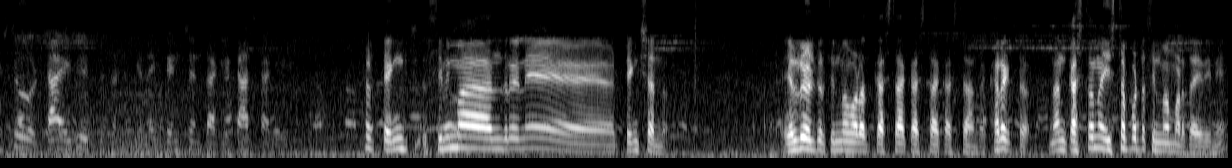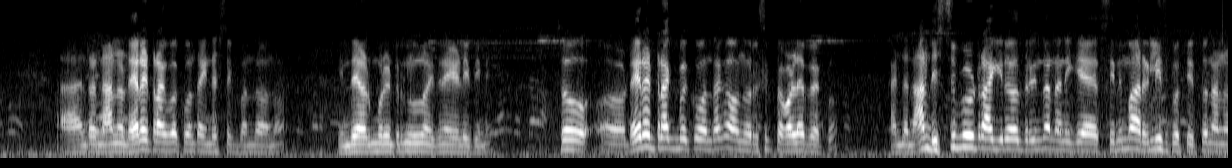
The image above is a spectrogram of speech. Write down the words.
ಎಷ್ಟು ಟಾ ಇದು ಇರುತ್ತೆ ಸರ್ ನಿಮಗೆ ಲೈಕ್ ಟೆನ್ಷನ್ಸ್ ಆಗಲಿ ಟಾಸ್ಕ್ ಆಗಲಿ? ಸರ್ ಟೆನ್ಶ್ ಸಿನಿಮಾ ಅಂದ್ರೇ ಟೆನ್ಷನ್ನು ಎಲ್ಲರೂ ಹೇಳ್ತಾರೆ ಸಿನಿಮಾ ಮಾಡೋದು ಕಷ್ಟ ಕಷ್ಟ ಕಷ್ಟ ಅಂತ. ಕರೆಕ್ಟ್ ನಾನು ಕಷ್ಟನ ಇಷ್ಟಪಟ್ಟು ಸಿನಿಮಾ ಮಾಡ್ತಾ ಇದ್ದೀನಿ. ಅಂದರೆ ನಾನು ಡೈರೆಕ್ಟರ್ ಆಗಬೇಕು ಅಂತ ಇಂಡಸ್ಟ್ರಿಗೆ ಬಂದವನು. ಹಿಂದೆ ಎರಡು ಮೂರು ಇಂಟರ್ವ್ಯೂ ಇದನ್ನೇ ಹೇಳಿದ್ದೀನಿ. ಸೊ ಡೈರೆಕ್ಟರ್ ಆಗಬೇಕು ಅಂದಾಗ ಅವನು ರಿಸ್ಕ್ ತೊಗೊಳ್ಳೇಬೇಕು. ಆ್ಯಂಡ್ ನಾನು ಡಿಸ್ಟ್ರಿಬ್ಯೂಟರ್ ಆಗಿರೋದ್ರಿಂದ ನನಗೆ ಸಿನಿಮಾ ರಿಲೀಸ್ ಗೊತ್ತಿತ್ತು. ನಾನು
